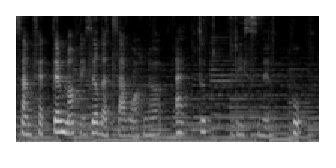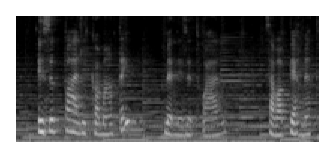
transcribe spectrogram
Ça me fait tellement plaisir de te savoir là à toutes les semaines. n'hésite pas à aller commenter, mettre des étoiles. Ça va permettre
